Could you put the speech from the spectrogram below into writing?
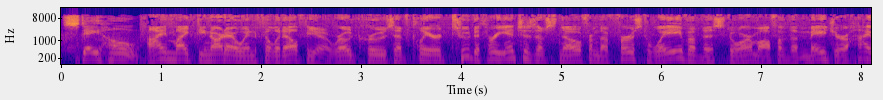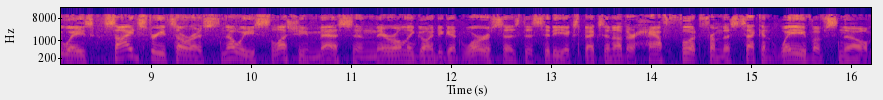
stay home. I'm Mike DeNardo in Philadelphia. Road crews have cleared two to three inches of snow from the first wave of the storm off of the major highways. Side streets are a snowy, slushy mess, and they're only going to get worse as the city expects another half foot from the second wave of snow.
